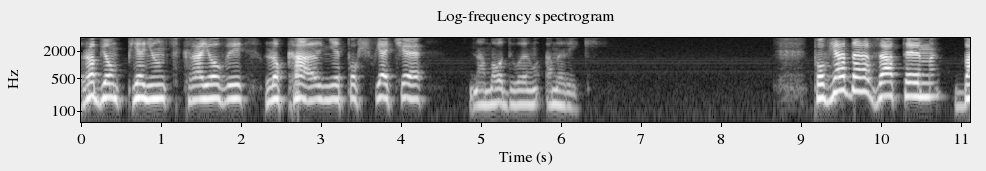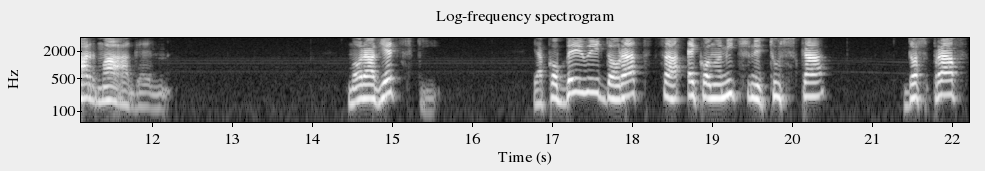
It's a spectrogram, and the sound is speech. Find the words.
robią pieniądz krajowy lokalnie po świecie na modłę Ameryki. Powiada zatem Barmagen. Morawiecki jako były doradca ekonomiczny Tuska do spraw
